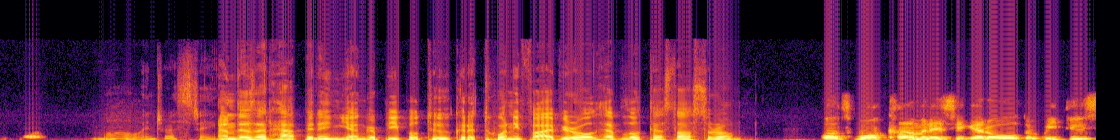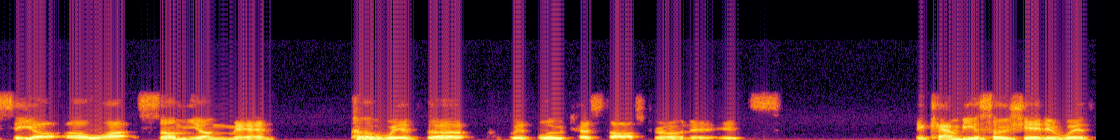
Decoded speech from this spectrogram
anymore. Oh, interesting. And does that happen in younger people too? Could a 25 year old have low testosterone? Well, it's more common as you get older. We do see a, a lot some young men with uh, with low testosterone. It- It's it can be associated with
